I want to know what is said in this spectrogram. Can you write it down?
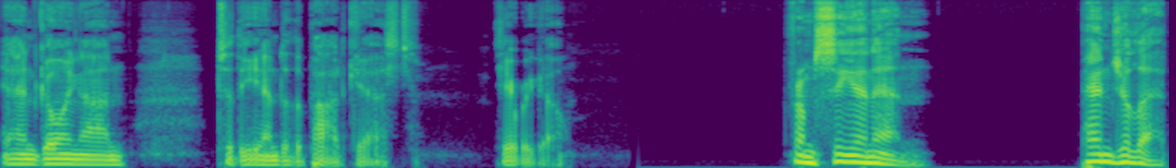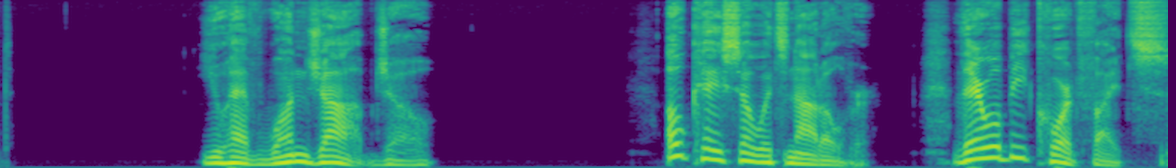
and going on to the end of the podcast. Here we go. From CNN Penn Jillette. You have one job, Joe. Okay, so it's not over. There will be court fights,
